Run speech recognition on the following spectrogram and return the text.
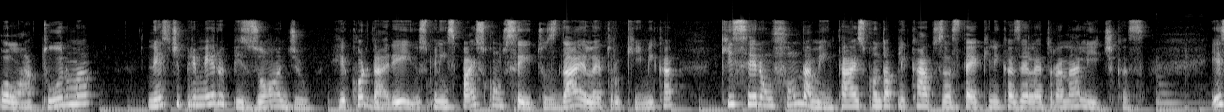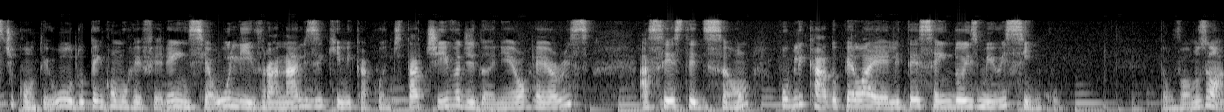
Olá, turma! Neste primeiro episódio, recordarei os principais conceitos da eletroquímica que serão fundamentais quando aplicados às técnicas eletroanalíticas. Este conteúdo tem como referência o livro Análise Química Quantitativa de Daniel Harris, a sexta edição, publicado pela LTC em 2005. Então vamos lá.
